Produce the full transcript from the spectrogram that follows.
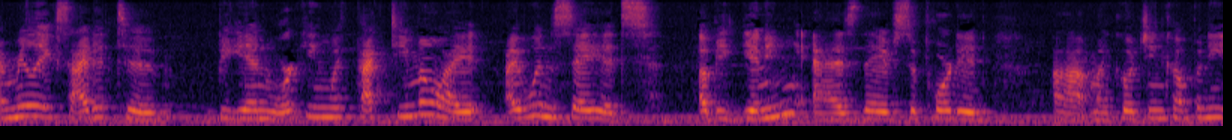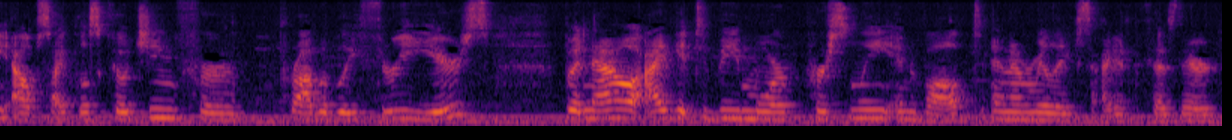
I'm really excited to begin working with Pactimo. I, I wouldn't say it's a beginning as they've supported uh, my coaching company, Alp Cycles Coaching, for probably three years. But now I get to be more personally involved, and I'm really excited because they're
